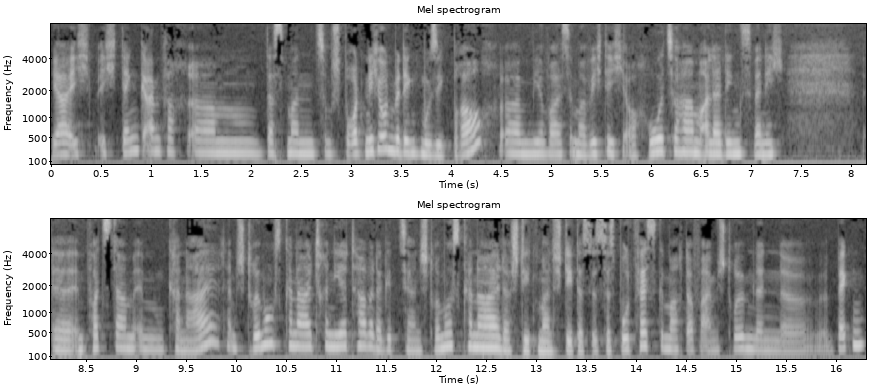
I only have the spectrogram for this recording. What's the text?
Ja, ich, ich denke einfach, ähm, dass man zum Sport nicht unbedingt Musik braucht. Äh, mir war es immer wichtig, auch Ruhe zu haben. Allerdings, wenn ich äh, in Potsdam im Kanal, im Strömungskanal trainiert habe. Da gibt's ja einen Strömungskanal, da steht man, steht, das ist das Boot festgemacht auf einem strömenden äh, Becken.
